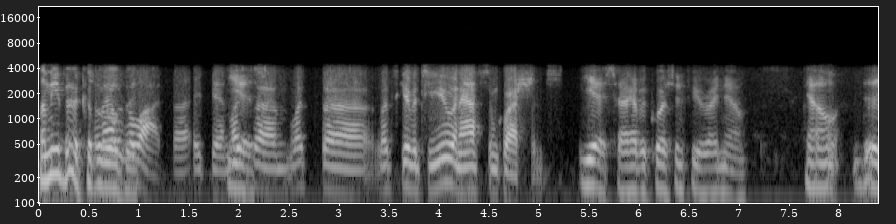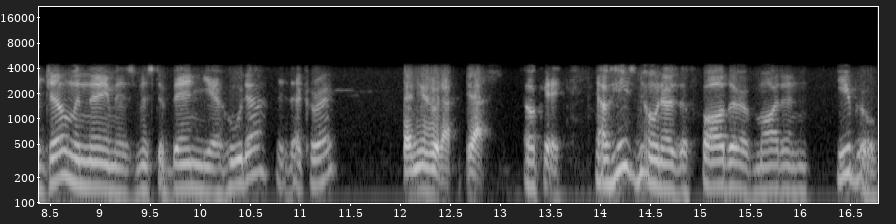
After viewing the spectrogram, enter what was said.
Let me back up So a that little was bit. a lot. Uh, let's Yes. um, let's uh, let's give it to you and ask some questions. Yes, I have a question for you right now. Now, the gentleman name is Mr. Ben Yehuda. Is that correct? Ben Yehuda, yes. Okay. Now, he's known as the father of modern Hebrew.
